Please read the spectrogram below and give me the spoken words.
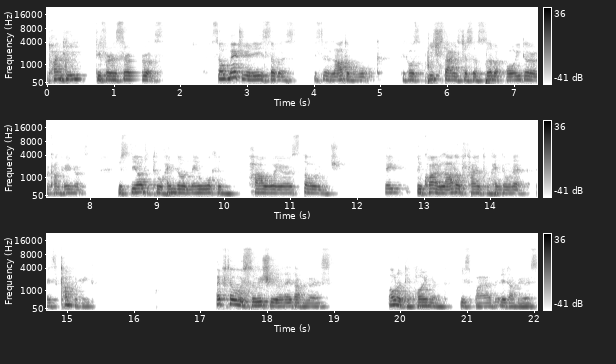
20 different servers. So managing these servers is a lot of work because each site is just a server or either containers. You still have to handle networking, hardware, storage. They require a lot of time to handle that. It's complicated. After we switch to AWS, all the deployment is by AWS.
